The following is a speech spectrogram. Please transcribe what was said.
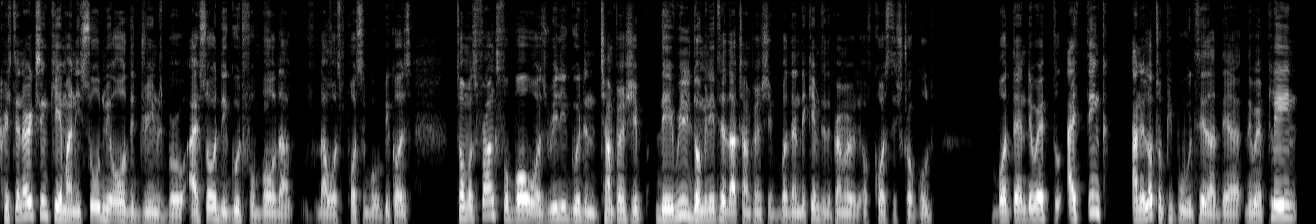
Christian Eriksen came and he sold me all the dreams, bro. I saw the good football that that was possible because Thomas Frank's football was really good in the championship. They really dominated that championship, but then they came to the Premier League. Of course, they struggled. But then they were, I think, and a lot of people would say that they they were playing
